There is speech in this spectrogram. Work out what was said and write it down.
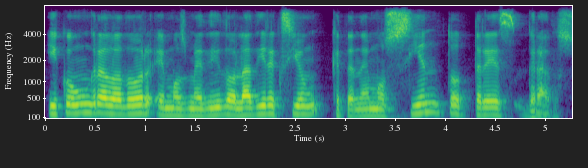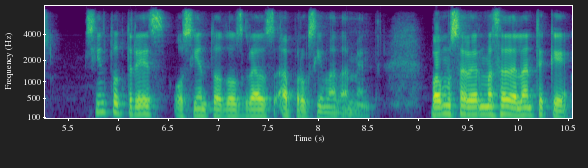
y con un graduador hemos medido la dirección que tenemos 103 grados. 103 o 102 grados aproximadamente. Vamos a ver más adelante que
